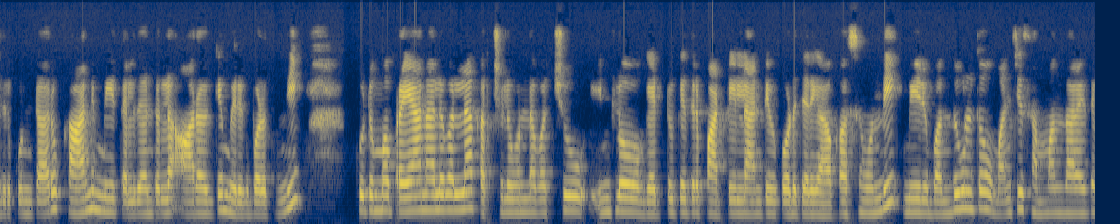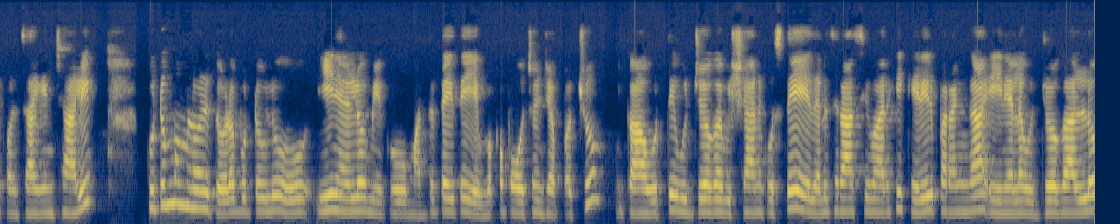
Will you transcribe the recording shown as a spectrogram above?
ఎదుర్కొంటారు. కానీ మీ తల్లిదండ్రుల ఆరోగ్యం మెరుగుపడుతుంది. కుటుంబ ప్రయాణాల వల్ల ఖర్చులు ఉండవచ్చు. ఇంట్లో గెట్ టుగెదర్ పార్టీ లాంటివి కూడా జరిగే అవకాశం ఉంది. మీరు బంధువులతో మంచి సంబంధాలు అయితే కొనసాగించాలి. కుటుంబంలోని తోడబుట్టువులు ఈ నెలలో మీకు మద్దతు అయితే ఇవ్వకపోవచ్చు అని చెప్పొచ్చు. ఇంకా వృత్తి ఉద్యోగ విషయానికి వస్తే ధనుసు రాశి వారికి కెరీర్ పరంగా ఈ నెల ఉద్యోగాల్లో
